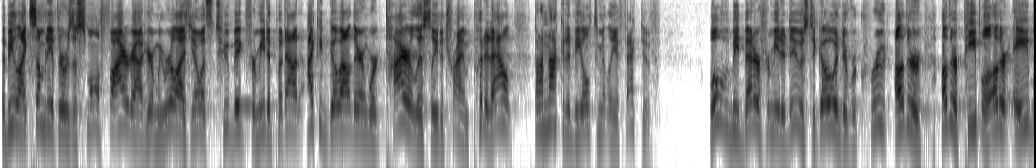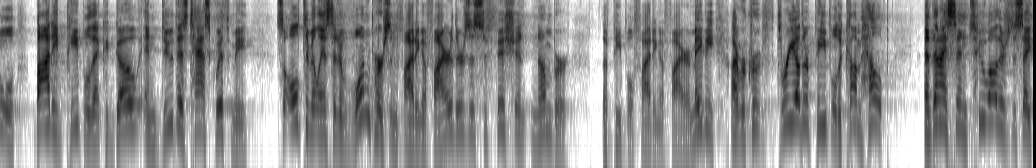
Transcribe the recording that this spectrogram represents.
It'd be like somebody if there was a small fire out here and we realized, you know, it's too big for me to put out. I could go out there and work tirelessly to try and put it out, but I'm not going to be ultimately effective. What would be better for me to do is to go and to recruit other, other people, other able bodied people that could go and do this task with me. So ultimately, instead of one person fighting a fire, there's a sufficient number of people fighting a fire. Maybe I recruit three other people to come help, and then I send two others to say,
